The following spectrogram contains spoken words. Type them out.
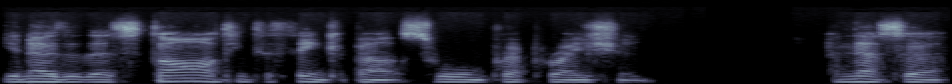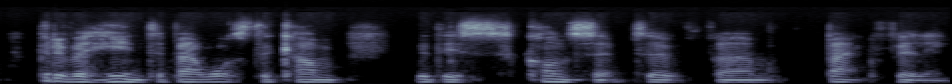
you know that they're starting to think about swarm preparation. And that's a bit of a hint about what's to come with this concept of um, backfilling.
